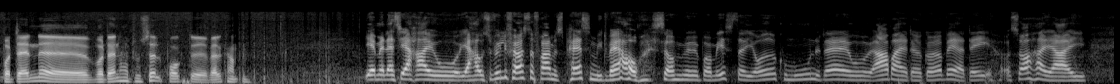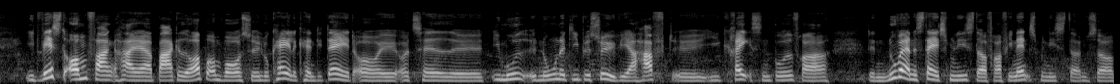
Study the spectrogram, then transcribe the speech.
Hvordan, øh, hvordan har du selv brugt øh, valgkampen? Jamen altså, jeg har, jo, jeg har jo selvfølgelig først og fremmest passet mit værv som øh, borgmester i Odder Kommune. Der er jo arbejde at gøre hver dag. Og så har jeg i, i et vist omfang har jeg bakket op om vores øh, lokale kandidat og, øh, og taget øh, imod nogle af de besøg, vi har haft øh, i kredsen, både fra den nuværende statsminister og fra finansministeren. Så,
